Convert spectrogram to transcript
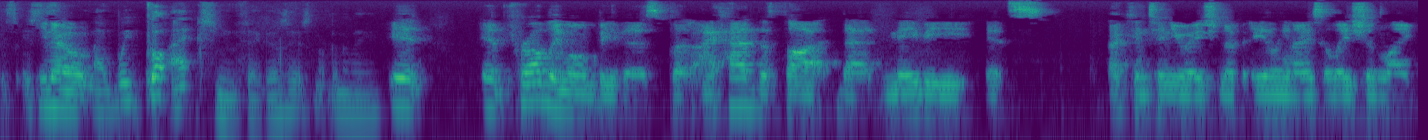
It's, it's, You know- we've got action figures. It's not going to be. it it probably won't be this, but I had the thought that maybe it's a continuation of Alien Isolation, like,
